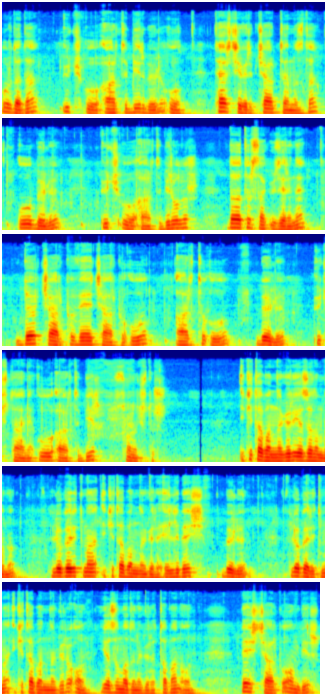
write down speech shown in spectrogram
Burada da 3u artı 1 bölü u. Ters çevirip çarptığımızda u bölü 3u artı 1 olur. Dağıtırsak üzerine 4 çarpı v çarpı u artı u bölü 3 tane u artı 1 sonuçtur. İki tabanına göre yazalım bunu. Logaritma 2 tabanına göre 55 bölü logaritma 2 tabanına göre 10. Yazılmadığına göre taban 10. 5 çarpı 11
